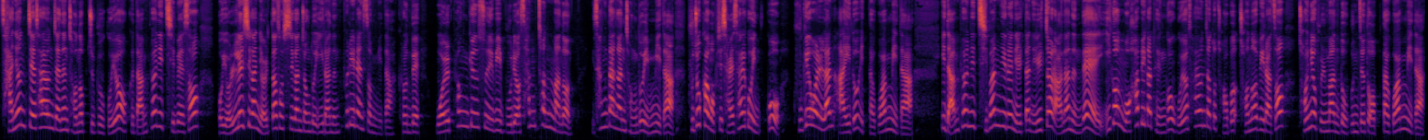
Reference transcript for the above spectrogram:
4년째 사연자는 전업주부고요. 그 남편이 집에서 뭐 14시간, 15시간 정도 일하는 프리랜서입니다. 그런데 월 평균 수입이 무려 3천만 원. 이 상당한 정도입니다. 부족함 없이 잘 살고 있고 9개월 난 아이도 있다고 합니다. 이 남편이 집안일은 일단 일절 안 하는데 이건 뭐 합의가 된 거고요. 사연자도 저- 전업이라서 전혀 불만도 문제도 없다고 합니다.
